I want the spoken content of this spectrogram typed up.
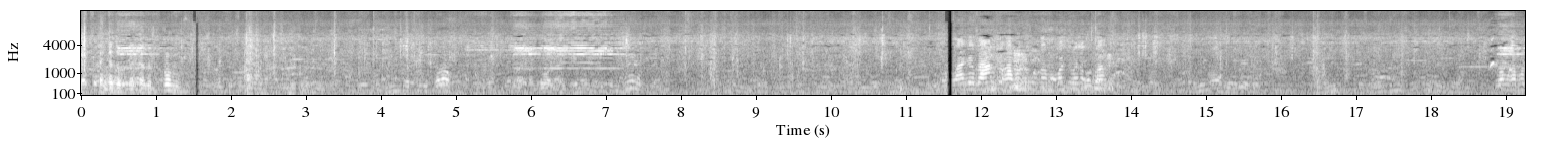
ಲೆಕ್ಕದು ಲೆಕ್ಕದು লাগে যান তো খাবার মোবাইল কিবা কথা গম খাবার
